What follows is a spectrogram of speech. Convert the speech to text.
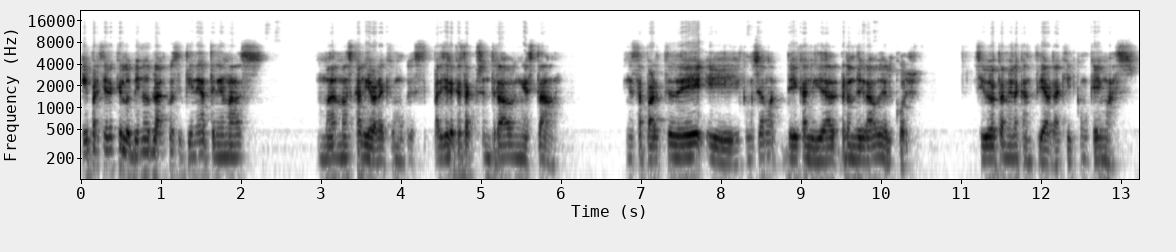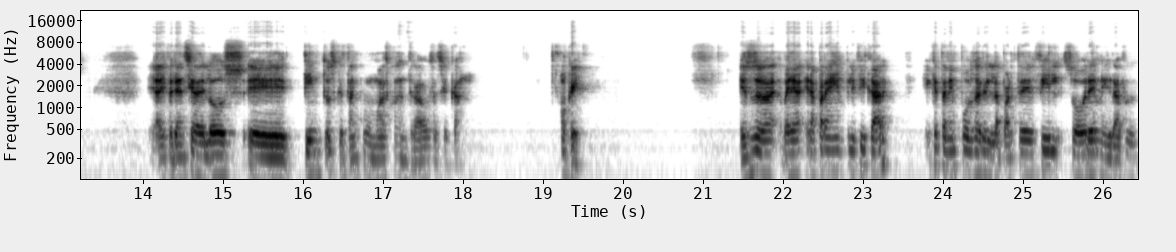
y pareciera que los vinos blancos sí tienen a tener más, más, más calidad, como que pareciera que está concentrado en esta, en esta parte de, eh, ¿cómo se llama?, de calidad, perdón, de grado de alcohol. Si veo también la cantidad, ¿verdad? Aquí como que hay más. A diferencia de los tintos que están como más concentrados hacia acá. Ok. Eso era para ejemplificar es que también puedo usar la parte de fill sobre mi gráfico,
